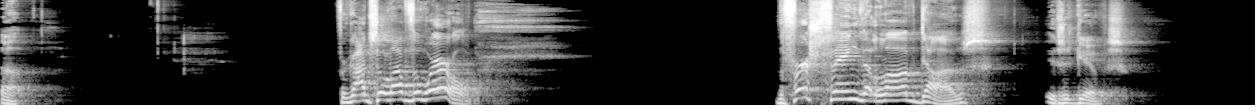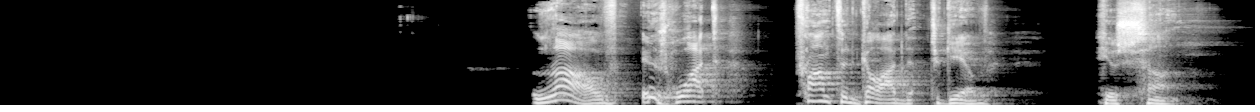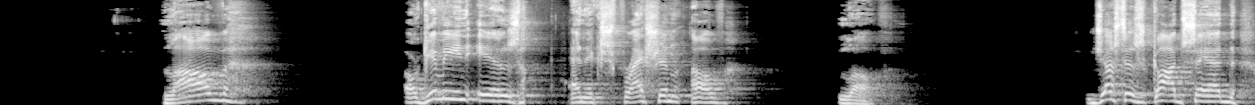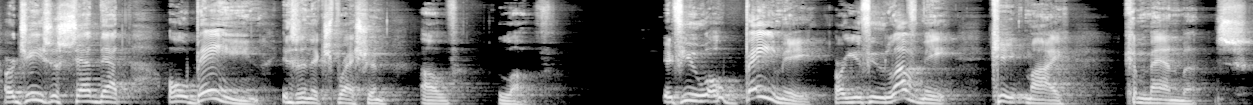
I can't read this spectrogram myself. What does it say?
up. For God so loved the world. The first thing that love does is it gives. Love is what prompted God to give his son. Love or giving is an expression of love. Just as God said, or Jesus said, that Obeying is an expression of love. If you obey me, or if you love me, keep my commandments.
